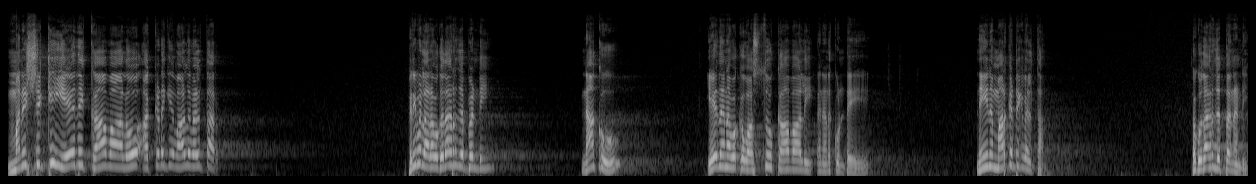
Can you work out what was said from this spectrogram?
మనిషికి ఏది కావాలో అక్కడికి వాళ్ళు వెళ్తారు. ప్రియులారా ఒక ఉదాహరణ చెప్పండి. నాకు ఏదైనా ఒక వస్తువు కావాలి అని అనుకుంటే నేను మార్కెట్కి వెళ్తా. ఒక ఉదాహరణ చెప్తానండి.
